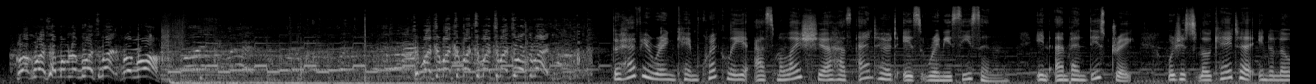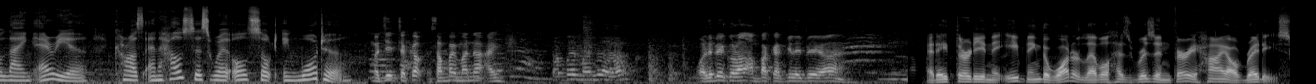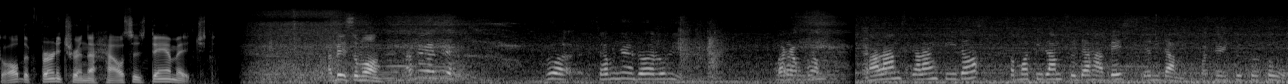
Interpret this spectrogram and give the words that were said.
Keluar, keluar. The heavy rain came quickly as Malaysia has entered its rainy season. In Ampang district, which is located in the low-lying area, cars and houses were all soaked in water. Makcik cakap sampai mana ai? Sampai mana? Oh, lebih kurang 4 kaki lebih ah. At 8:30 in the evening, the water level has risen very high already, so all the furniture in the house is damaged. Habis semua. Habis, habis. Dua, saya punya dua lori. Barang buang. Malam sekarang tidur, semua tilam sudah habis rendam. Pakai itu tutup.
